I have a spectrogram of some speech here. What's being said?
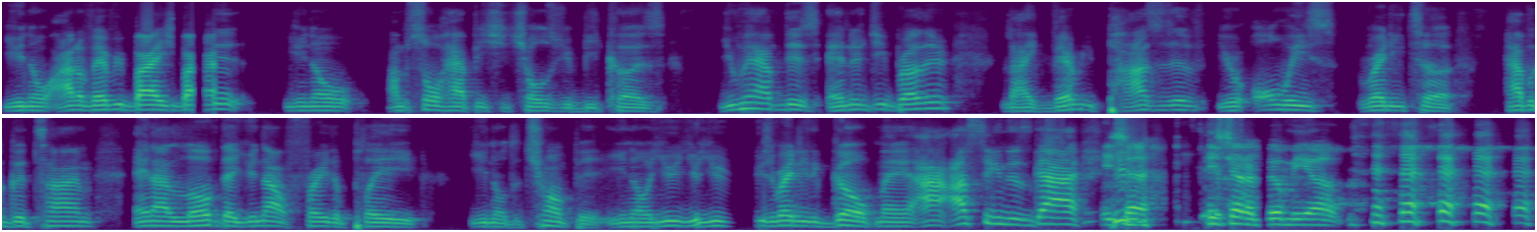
You know, out of everybody, you know, I'm so happy she chose you because you have this energy, brother, like very positive. You're always ready to have a good time. And I love that you're not afraid to play, you know, the trumpet. You know, you you you he's ready to go, man. I, I seen this guy. He's, he, trying, he's trying to build me up.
